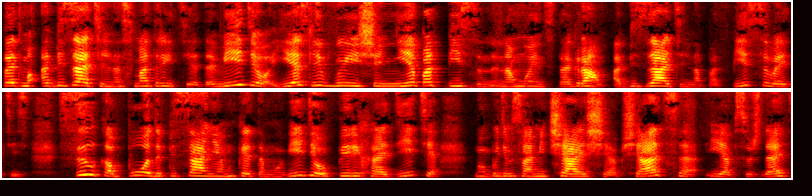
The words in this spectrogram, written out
Поэтому обязательно смотрите это видео. Если вы еще не подписаны на мой инстаграм, обязательно подписывайтесь. Ссылка под описанием к этому видео. Переходите. Мы будем с вами чаще общаться и обсуждать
